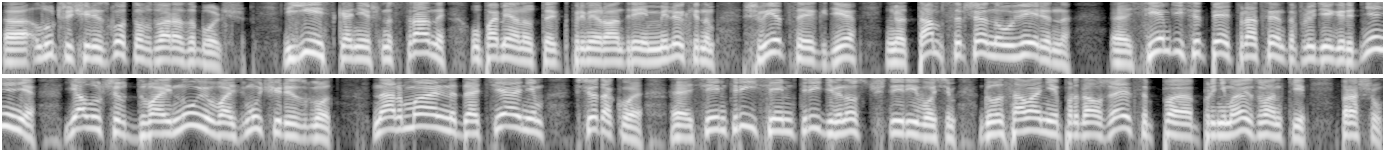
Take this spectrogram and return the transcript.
«Э, лучше через год, но в два раза больше. Есть, конечно, страны, упомянутые, к примеру, Андреем Мелехиным, Швеция, где там совершенно уверенно 75% людей говорят, не-не-не, я лучше в двойную возьму через год. Нормально, дотянем, все такое. 7373948. Голосование продолжается, принимаю звонки. Прошу.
